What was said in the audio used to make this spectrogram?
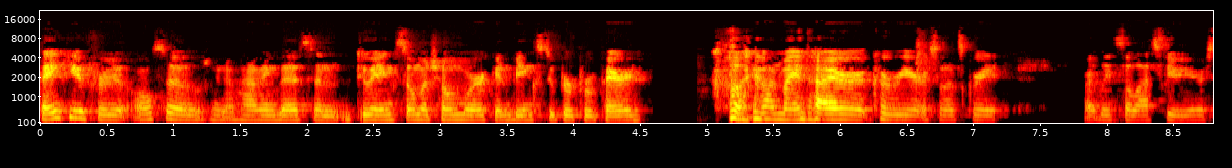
thank you for also, you know, having this and doing so much homework and being super prepared like on my entire career. So that's great. Or at least the last few years.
